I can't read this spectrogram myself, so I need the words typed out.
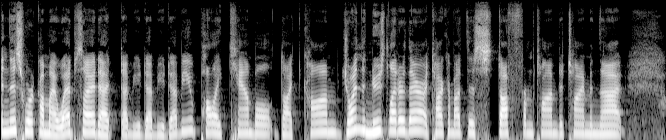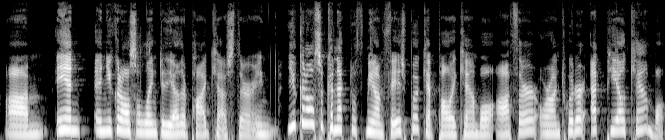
in this work on my website at www.pollycampbell.com. Join the newsletter there. I talk about this stuff from time to time in that. Um, and and you can also link to the other podcasts there. And you can also connect with me on Facebook at Polly Campbell Author or on Twitter at PL Campbell.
